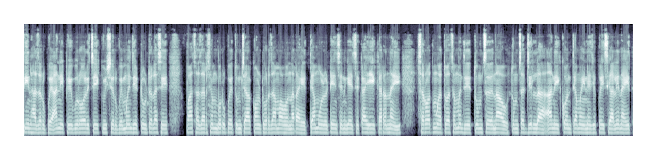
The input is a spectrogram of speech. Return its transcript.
तीन हजार रुपये आणि फेब्रुवारीचे एकवीसशे रुपये म्हणजे टोटल असे पाच हजार शंभर रुपये तुमच्या अकाउंटवर जमा होणार आहेत. त्यामुळे टेन्शन घ्यायचं काहीही कारण नाही. सर्वात महत्त्वाचं म्हणजे तुमचं नाव तुमचा जिल्हा आणि कोणत्या महिन्याचे पैसे आले नाहीत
